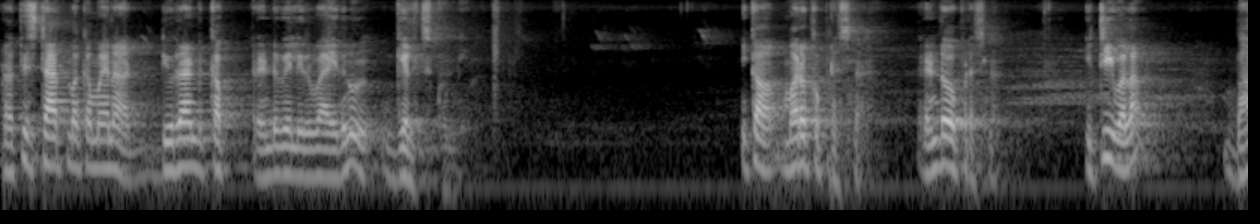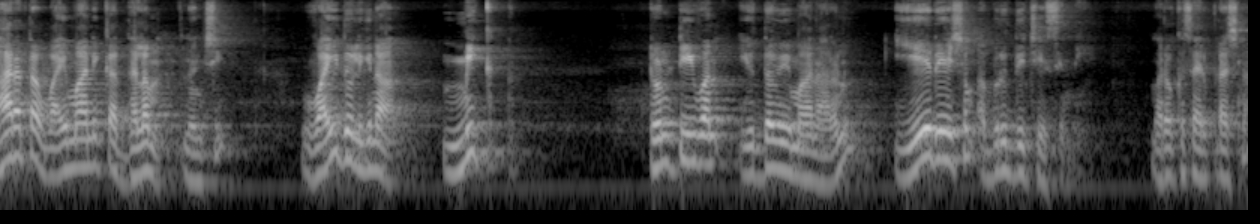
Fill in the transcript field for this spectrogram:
ప్రతిష్టాత్మకమైన డ్యూరాండ్ కప్ రెండు వేల ఇరవై ఐదును గెలుచుకుంది. ఇక మరొక ప్రశ్న రెండవ ప్రశ్న. ఇటీవల భారత వైమానిక దళం నుంచి వైదొలిగిన మిక్ ట్వంటీ వన్ యుద్ధ విమానాలను ఏ దేశం అభివృద్ధి చేసింది? మరొకసారి ప్రశ్న.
